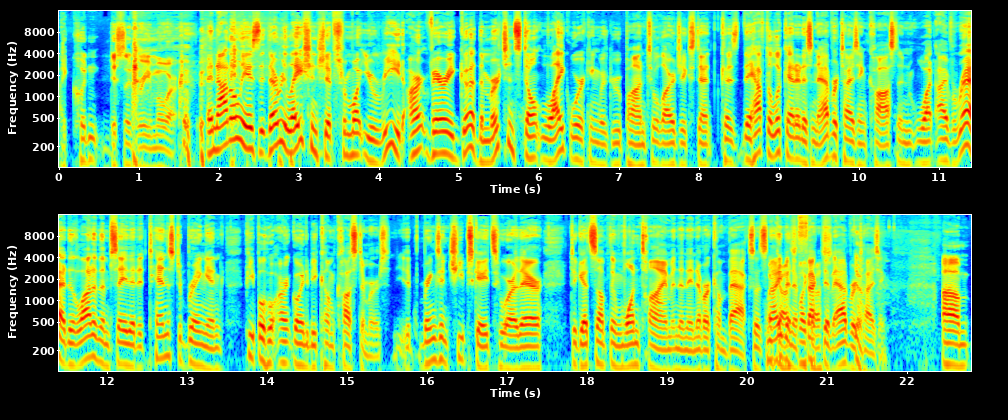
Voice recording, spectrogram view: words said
I couldn't disagree more. And not only is it their relationships, from what you read, aren't very good. The merchants don't like working with Groupon to a large extent because they have to look at it as an advertising cost. And what I've read, a lot of them say that it tends to bring in people who aren't going to become customers. It brings in cheapskates who are there to get something one time and then they never come back. So it's Like not even us, like effective us. advertising. Um,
